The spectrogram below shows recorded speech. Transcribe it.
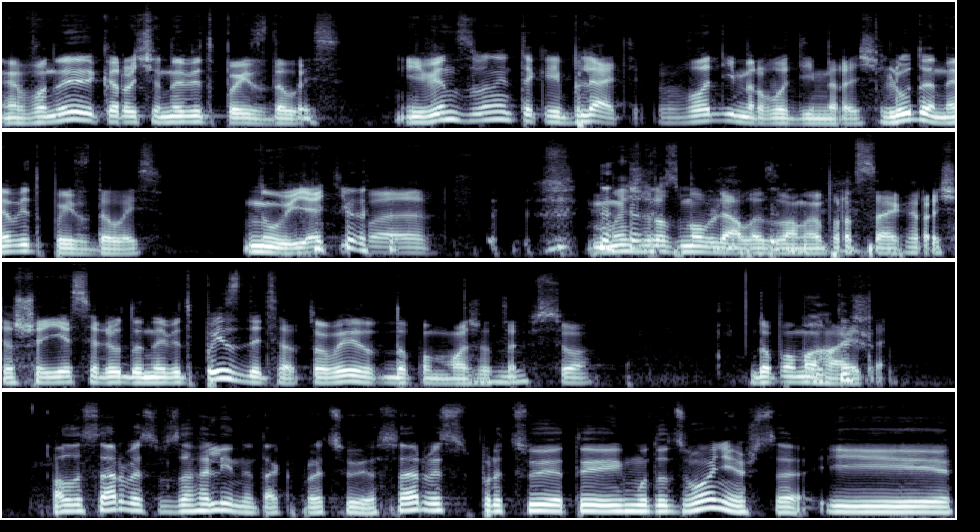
Е, Вони, коротше, не відпиздились. І він дзвонить такий, блядь, Владимир Владимирович, люди не відпиздились. Ну, я, типа, ми ж розмовляли з вами про це. Коротше, що якщо люди не відпиздяться, то ви допоможете. Все. Допомагайте. Але сервіс взагалі не так працює. Сервіс працює, ти йому додзвонюєшся, і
